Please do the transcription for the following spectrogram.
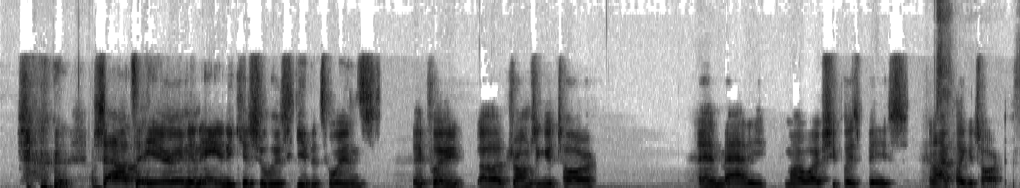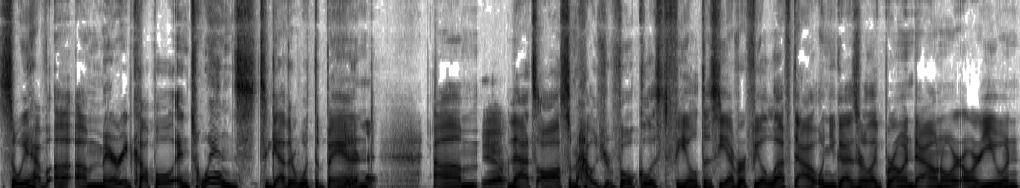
shout out to Aaron and Andy Kishalewski, the twins. They play uh, drums and guitar. And Maddie, my wife, she plays bass, and I play guitar. So we have a, a married couple and twins together with the band. Um, Yep. That's awesome. How's your vocalist feel? Does he ever feel left out when you guys are like broing down, or or you and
